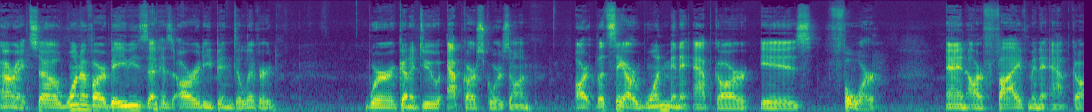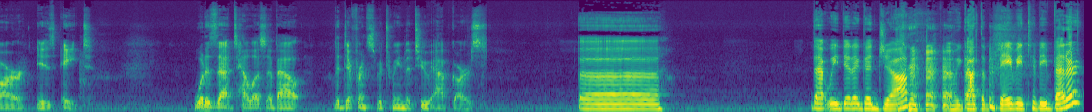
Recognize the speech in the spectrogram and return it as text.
All right, so one of our babies that has already been delivered, we're gonna do APGAR scores on. Our let's say our one minute APGAR is four, and our five minute APGAR is eight. What does that tell us about the difference between the two APGARs? Uh, that we did a good job and we got the baby to be better.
